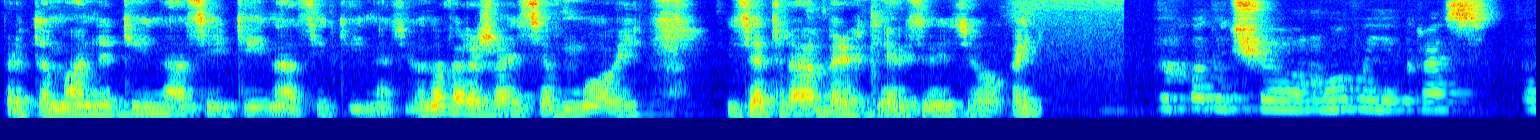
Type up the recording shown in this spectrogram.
притаманне тій нації, тій нації, тій нації. Воно виражається в мові. І це треба берегти як цього. Виходить, що мова якраз е,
